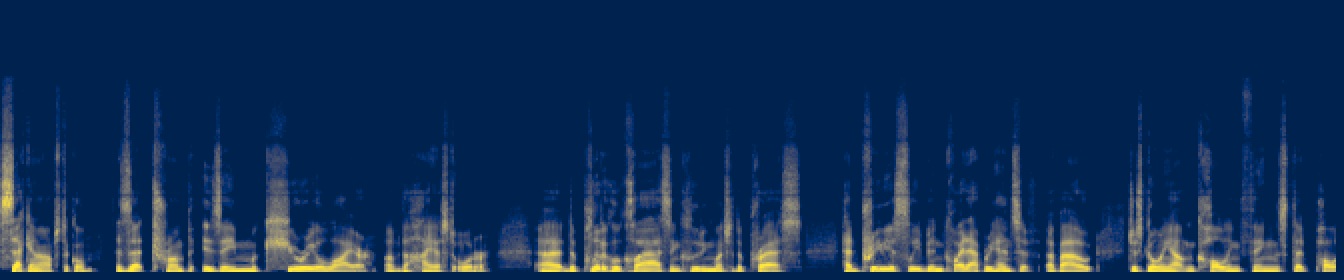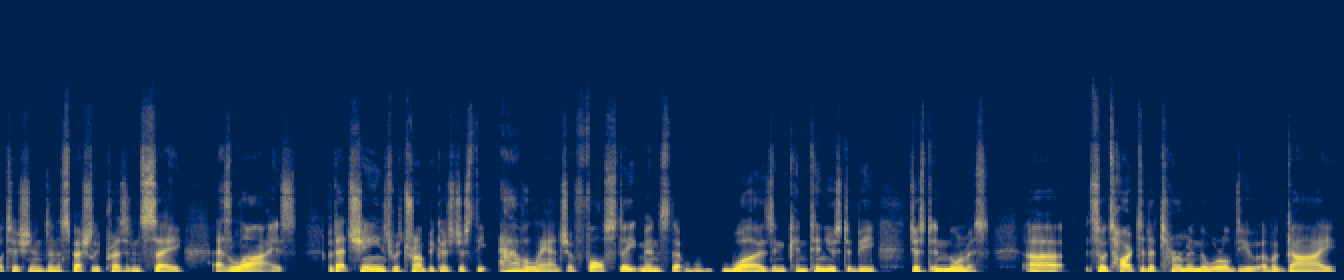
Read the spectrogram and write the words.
Second obstacle is that Trump is a mercurial liar of the highest order. Uh, the political class, including much of the press, had previously been quite apprehensive about just going out and calling things that politicians and especially presidents say as lies. But that changed with Trump because just the avalanche of false statements that was and continues to be just enormous. Uh, so it's hard to determine the worldview of a guy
